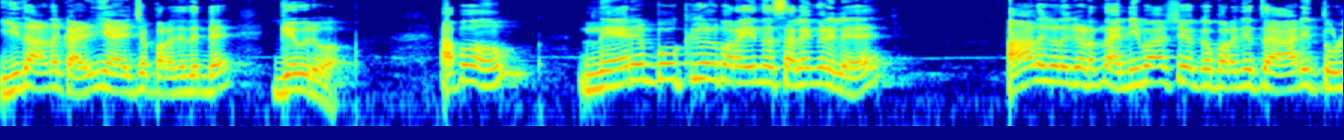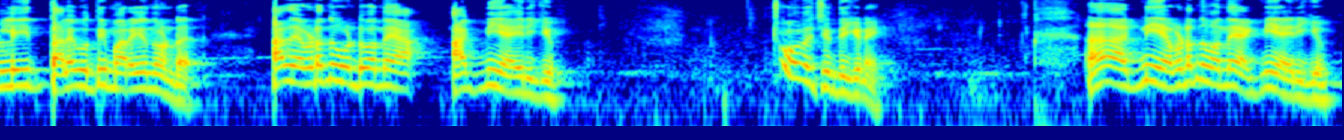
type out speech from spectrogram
ഇതാണ് കഴിഞ്ഞ ആഴ്ച പറഞ്ഞതിന്റെ ഗൗരവം. അപ്പോൾ നേരം പോക്കുകൾ പറയുന്ന സ്ഥലങ്ങളിൽ ആളുകൾ കിടന്ന് അന്യഭാഷയൊക്കെ പറഞ്ഞ് ചാടി തുള്ളി തലകുത്തി മറിയുന്നുണ്ട്. അത് എവിടെ നിന്ന് കൊണ്ടുവന്ന അഗ്നിയായിരിക്കും ഒന്ന് ചിന്തിക്കണേ. ആ അഗ്നി എവിടെ നിന്ന് വന്ന അഗ്നിയായിരിക്കും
